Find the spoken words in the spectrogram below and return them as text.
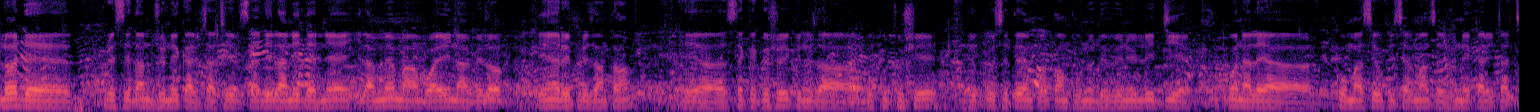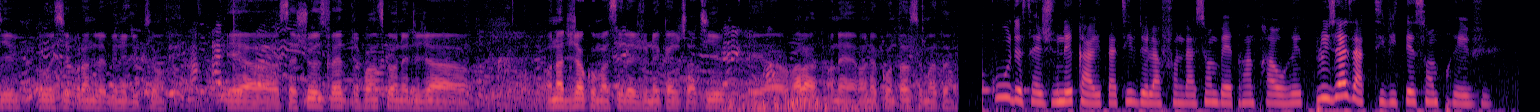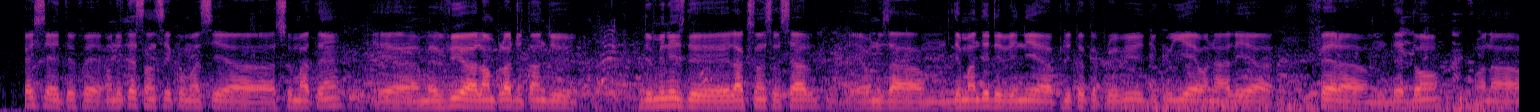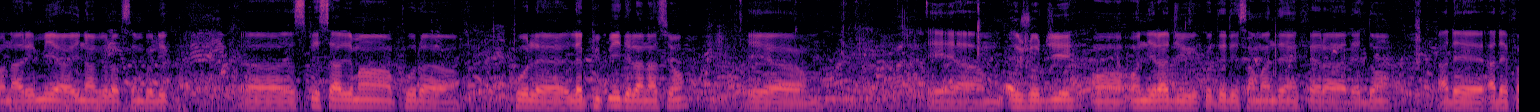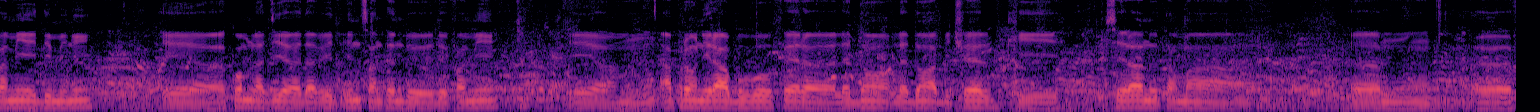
lors des précédentes journées caritatives, c'est-à-dire l'année dernière, il a même envoyé une enveloppe et un représentant. Et euh, c'est quelque chose qui nous a beaucoup touché. Du coup, c'était important pour nous de venir lui dire qu'on allait euh, commencer officiellement ces journées caritatives et aussi prendre les bénédictions. Et euh, ces choses faites, je pense qu'on est déjà, on a déjà commencé les journées caritatives et voilà, on est, on est content ce matin. Au cours de ces journées caritatives de la Fondation Bertrand Traoré, plusieurs activités sont prévues. Qu'est-ce qui a été fait? On était censé commencer ce matin, et, mais vu l'emploi du temps du, du ministre de l'Action sociale. Et on nous a demandé de venir plus tôt que prévu. Du coup, hier, on a allé euh, faire euh, des dons. On a, remis euh, une enveloppe symbolique spécialement pour, pour les, pupilles de la nation. Et, et aujourd'hui, on, ira du côté de Samandin faire des dons à des, à des familles démunies. Et comme l'a dit David, une centaine de familles. Et euh, après, on ira à Bobo faire euh, les, dons, les dons habituels qui sera notamment euh,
